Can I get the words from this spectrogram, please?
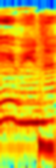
baby, now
